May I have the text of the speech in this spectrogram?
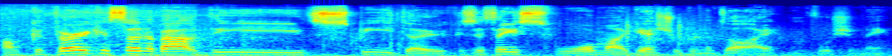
I'm very concerned about the speed though, because if they swarm, I guess you're going to die, unfortunately.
